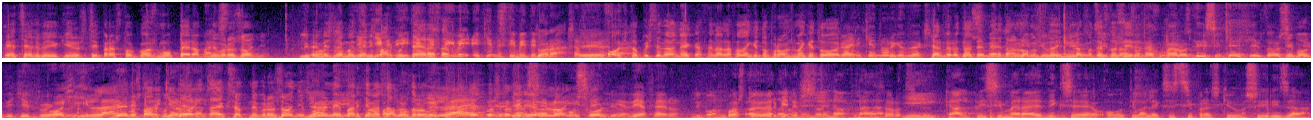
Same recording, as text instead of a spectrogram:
Έτσι έλεγε ο κύριος Τσίπρας στον κόσμο πέρα από την Ευρωζώνη. Λοιπόν, Εμείς λέμε ότι δεν υπάρχουν εκείνη, τέρατα. Εκείνη, εκείνη τη στιγμή την Τώρα, ε, Όχι, το πίστευε ανέκαθεν, αλλά αυτό ήταν και το πρόβλημα και το όριο. Είναι καινούργιο, δεν Και αν με ρωτάτε εμένα, ήταν λόγος που δεν ήμουν ποτέ στο ΣΥΡΙΖΑ. Τον έχουμε ρωτήσει και έχει δώσει λοιπόν, τη δική του Όχι, η Δεν υπάρχουν τέρατα έξω από την Ευρωζώνη, μπορεί να υπάρχει ένας άλλος δρόμο. Η ΛΑΕ πώ το δικαιολόγησε ενδιαφέρον. Λοιπόν, πώς το ερμήνευσε. Νομίζω είναι απλά. Η κάλπη σήμερα έδειξε ότι ο Αλέξης Τσίπρας και ο ΣΥΡΙΖΑ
